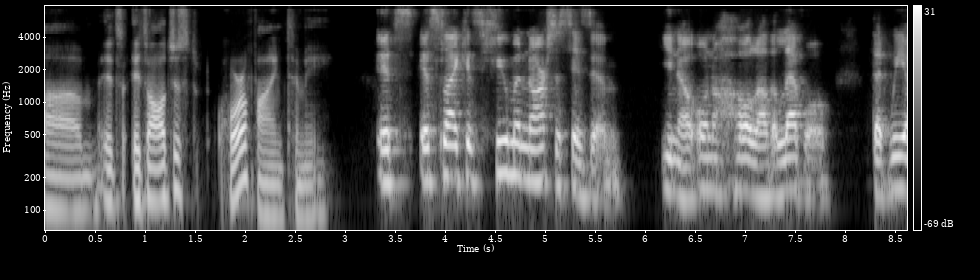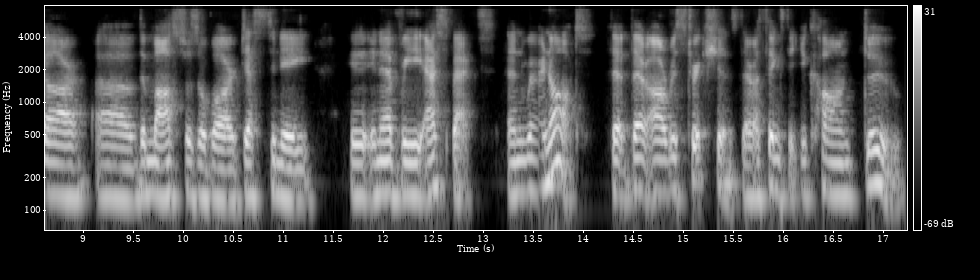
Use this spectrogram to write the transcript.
um it's it's all just horrifying to me. It's it's like it's human narcissism you know, on a whole other level, that we are uh, the masters of our destiny in, in, every aspect, and we're not. That there are restrictions, there are things that you can't do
